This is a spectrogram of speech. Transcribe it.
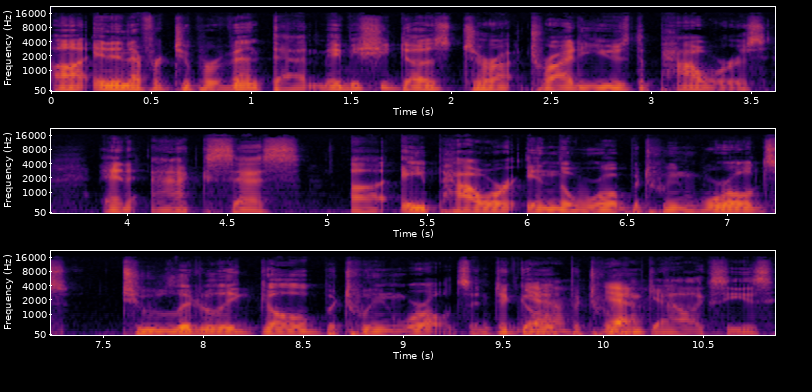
uh, in an effort to prevent that, maybe she does try, try to use the powers and access uh, a power in the world between worlds to literally go between worlds and to go Yeah, between yeah. galaxies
